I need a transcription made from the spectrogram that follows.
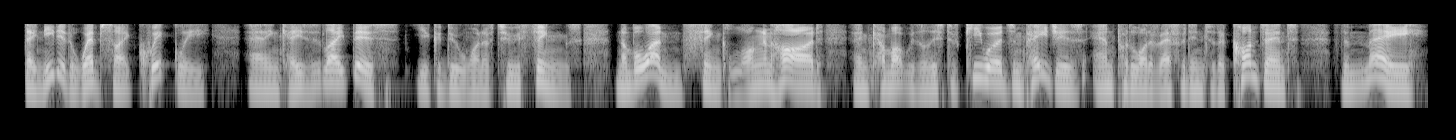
they needed a website quickly, and in cases like this, you could do one of two things. Number one, think long and hard and come up with a list of keywords and pages and put a lot of effort into the content that may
